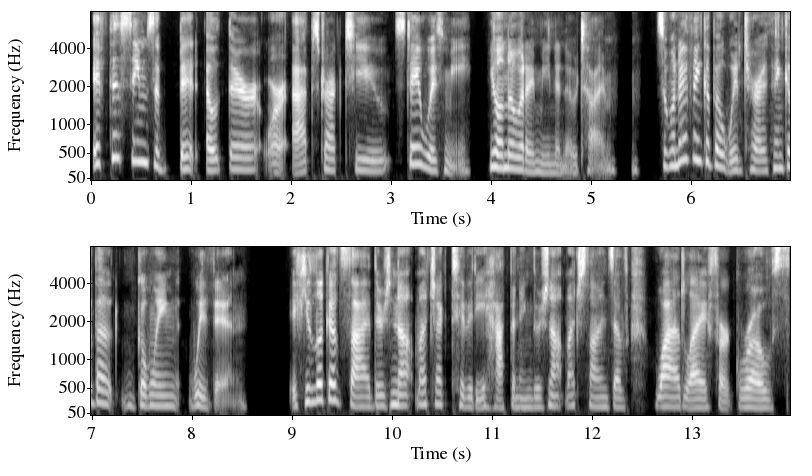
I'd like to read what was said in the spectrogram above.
If this seems a bit out there or abstract to you, stay with me. You'll know what I mean in no time. So, when I think about winter, I think about going within. If you look outside, there's not much activity happening, there's not much signs of wildlife or growth.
